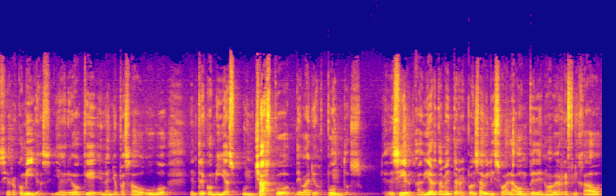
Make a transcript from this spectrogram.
cierro comillas, y agregó que el año pasado hubo, entre comillas, un chasco de varios puntos. Es decir, abiertamente responsabilizó a la OMPE de no haber reflejado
